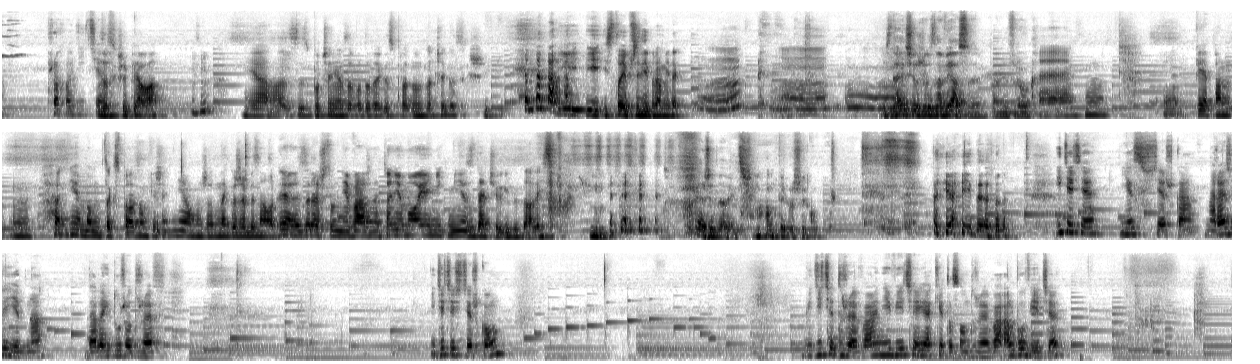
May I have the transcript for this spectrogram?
Przechodzicie. zaskrzypiała. Ja ze zboczenia zawodowego sprawdzam, dlaczego skrzypi. I, i, i stoję przy tej bramie tak. Zdaje się, że zawiasy, panie Frog. E, hmm, e, wie pan, mm, nie mam, tak sprawdzam kieszeń, nie mam żadnego, żeby na... E, zresztą nieważne, to nie moje, nikt mi nie zlecił, idę dalej. Ja się dalej trzymam tego szyku. To ja idę. Idziecie, jest ścieżka. Na razie jedna. Dalej dużo drzew. Idziecie ścieżką. Widzicie drzewa, nie wiecie jakie to są drzewa, albo wiecie.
